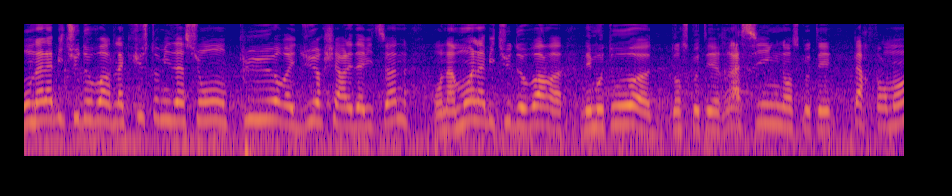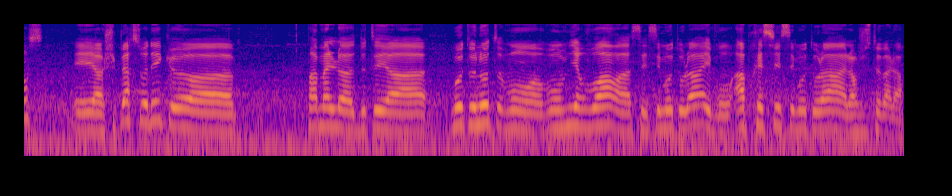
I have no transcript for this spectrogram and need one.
On a l'habitude de voir de la customisation pure et dure chez Harley Davidson. On a moins l'habitude de voir euh, des motos euh, dans ce côté racing, dans ce côté performance. Et euh, je suis persuadé que pas mal de tes motonautes vont, venir voir ces, ces motos-là et vont apprécier ces motos-là à leur juste valeur.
